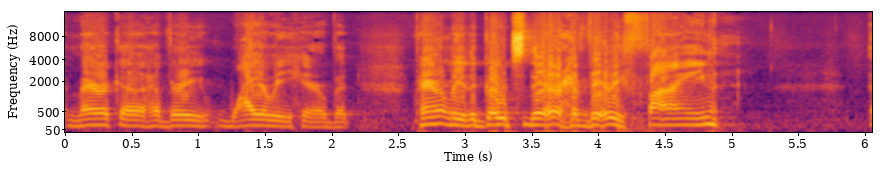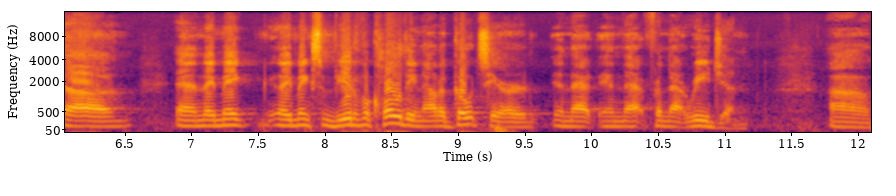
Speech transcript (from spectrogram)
America have very wiry hair, but apparently the goats there have very fine, uh, and they make they make some beautiful clothing out of goat's hair in that in that from that region. Uh,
